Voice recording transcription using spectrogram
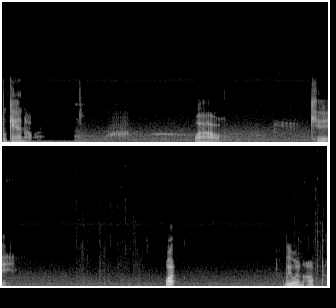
Bogano. Wow. Okay. What? We went up?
